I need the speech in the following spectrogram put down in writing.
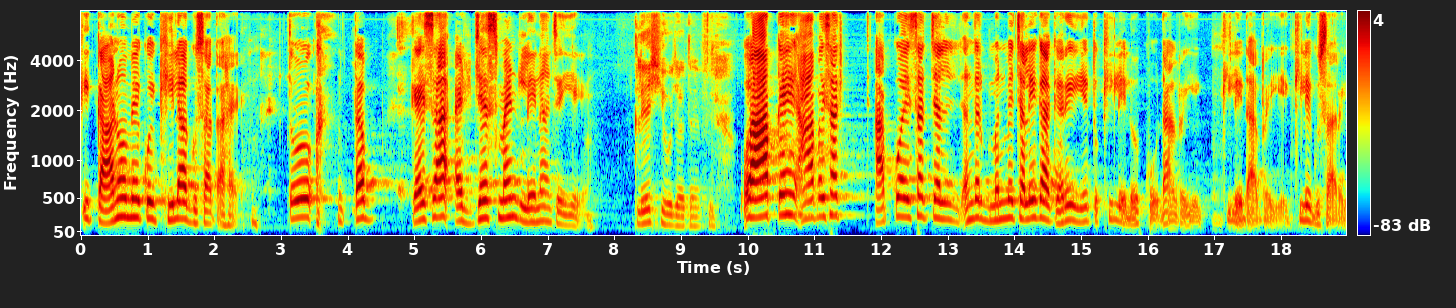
कि कानों में कोई खिला घुसाता है। तो तब कैसा एडजस्टमेंट लेना चाहिए? क्लेश ही हो जाता है फिर। वो आप कहें आप ऐसा आपको ऐसा चल अंदर मन में चलेगा कि अरे ये तो खिले लोग को डाल रही है खिले डाल रही है खिले घुसा रही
